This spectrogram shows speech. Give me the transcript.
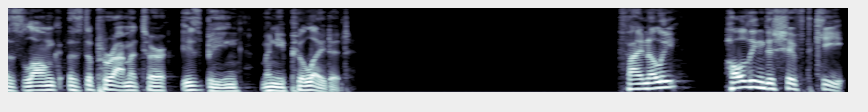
as long as the parameter is being manipulated. Finally, Holding the Shift key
